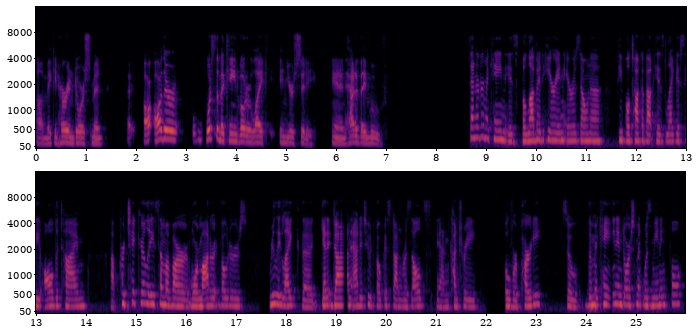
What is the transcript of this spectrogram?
uh, making her endorsement. Uh, are, are there, what's the McCain voter like in your city and how did they move? Senator McCain is beloved here in Arizona. People talk about his legacy all the time. Uh, particularly, some of our more moderate voters really like the get it done attitude focused on results and country over party. So the McCain endorsement was meaningful.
